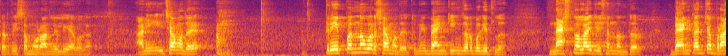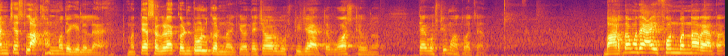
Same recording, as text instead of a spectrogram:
तर ती समोर आणलेली आहे बघा. आणि याच्यामध्ये त्रेपन्न वर्षामध्ये तुम्ही बँकिंग जर बघितलं नॅशनलायझेशन नंतर बँकांच्या ब्रांचेस लाखांमध्ये गेलेल्या आहेत. मग त्या सगळ्या कंट्रोल करणं किंवा त्याच्यावर गोष्टी ज्या आहेत त्या वॉच ठेवणं त्या गोष्टी महत्त्वाच्या आहेत. भारतामध्ये आयफोन बनणार आहे आता.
